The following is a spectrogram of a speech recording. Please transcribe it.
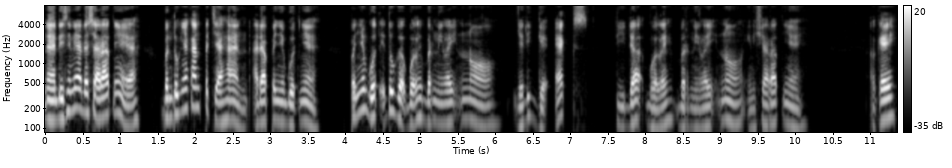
Nah, di sini ada syaratnya ya. Bentuknya kan pecahan, ada penyebutnya. Penyebut itu gak boleh bernilai 0. Jadi GX tidak boleh bernilai 0. Ini syaratnya. Oke.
